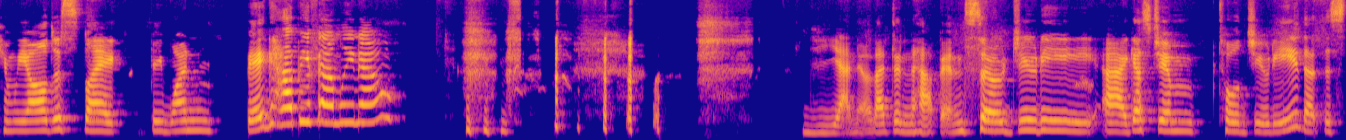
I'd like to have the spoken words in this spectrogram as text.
Can we all just like be one big happy family now? yeah, no, that didn't happen. So Judy, uh, I guess Jim told Judy that this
